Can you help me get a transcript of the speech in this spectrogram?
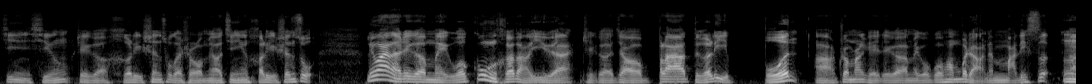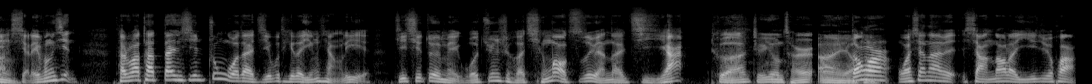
进行这个合理申诉的时候，我们要进行合理申诉。另外呢，这个美国共和党议员，这个叫布拉德利·伯恩啊，专门给这个美国国防部长这马蒂斯啊嗯写了一封信。他说他担心中国在吉布提的影响力及其对美国军事和情报资源的挤压。呵，这个用词儿，哎呀，等会，儿，我现在想到了一句话：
